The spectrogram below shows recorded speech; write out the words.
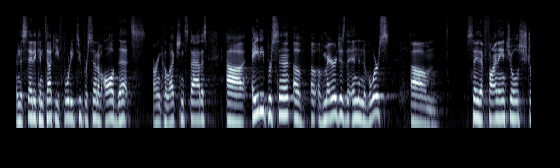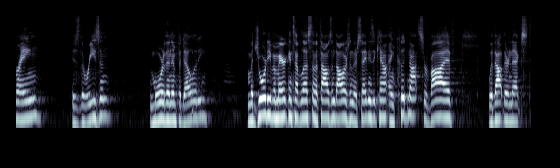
in the state of Kentucky, 42% of all debts are in collection status. Uh, 80% of, of marriages that end in divorce um, say that financial strain is the reason more than infidelity. Majority of Americans have less than $1,000 in their savings account and could not survive without their next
